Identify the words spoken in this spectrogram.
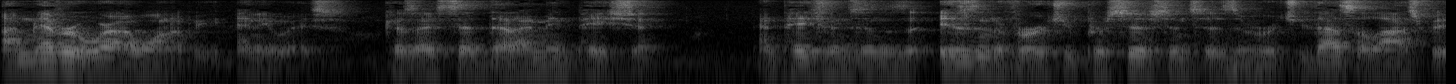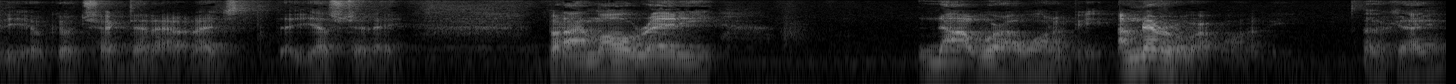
i'm never where i want to be anyways because i said that i'm impatient. And patience isn't a virtue persistence is a virtue. That's the last video. Go check that out. I just yesterday. But i'm already not where i want to be. I'm never where i want to be okay?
